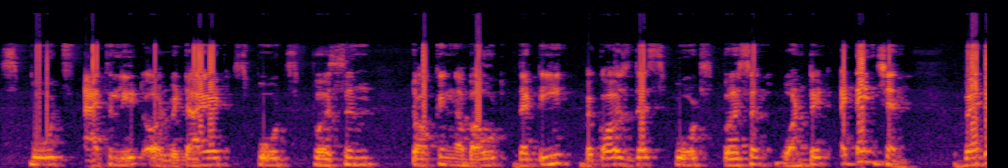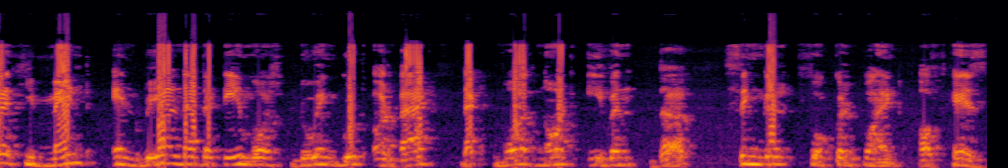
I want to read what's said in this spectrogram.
sports athlete or retired sports person talking about the team? Because the sports person wanted attention. whether he meant in real that the team was doing good or bad, that was not even the single focal point of his.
